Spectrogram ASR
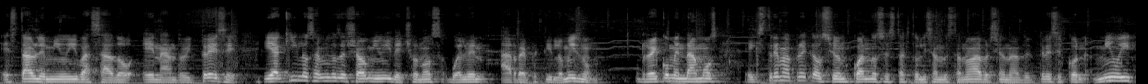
Estable MIUI basado en Android 13. Y aquí los amigos de Xiaomi de hecho nos vuelven a repetir lo mismo recomendamos extrema precaución cuando se está actualizando esta nueva versión Android 13 con MIUI,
